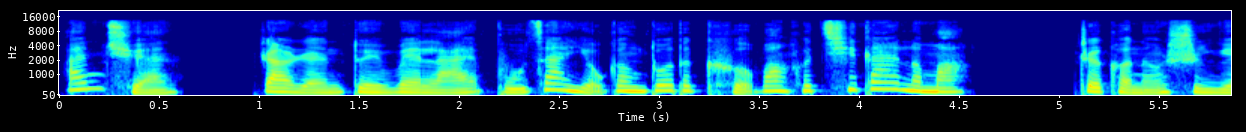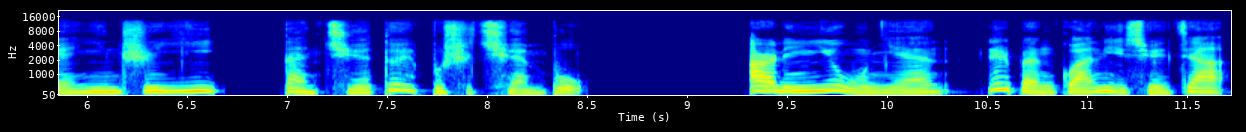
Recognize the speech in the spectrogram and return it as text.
安全，让人对未来不再有更多的渴望和期待了吗？这可能是原因之一，但绝对不是全部。二零一五年，日本管理学家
